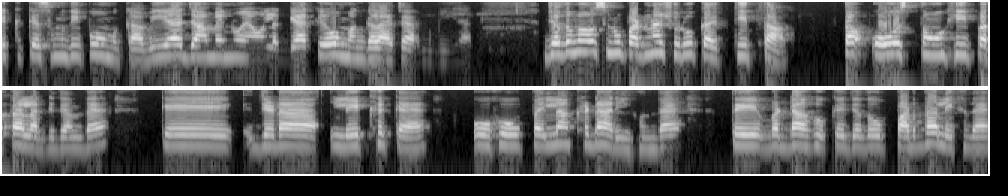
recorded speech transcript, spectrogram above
ਇੱਕ ਕਿਸਮ ਦੀ ਭੂਮਿਕਾ ਵੀ ਹੈ ਜਾਂ ਮੈਨੂੰ ਐਵੇਂ ਲੱਗਿਆ ਕਿ ਉਹ ਮੰਗਲਾਚਰਨ ਵੀ ਹੈ ਜਦੋਂ ਮੈਂ ਉਸ ਨੂੰ ਪੜ੍ਹਨਾ ਸ਼ੁਰੂ ਕੀਤਾ, ਤਾਂ ਉਸ ਤੋਂ ਹੀ ਪਤਾ ਲੱਗ ਜਾਂਦਾ ਹੈ ਕਿ ਜਿਹੜਾ ਲੇਖਕ ਹੈ, ਉਹ ਪਹਿਲਾਂ ਖਿਡਾਰੀ ਹੁੰਦਾ ਹੈ ਤੇ ਵੱਡਾ ਹੋ ਕੇ ਜਦੋਂ ਪੜ੍ਹਦਾ ਲਿਖਦਾ ਹੈ,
